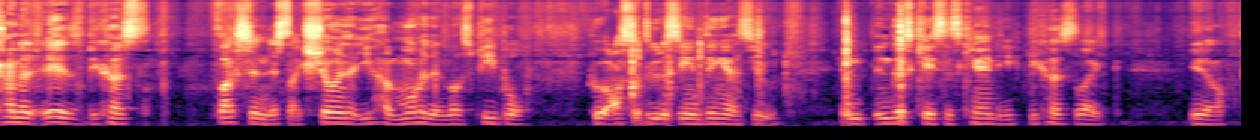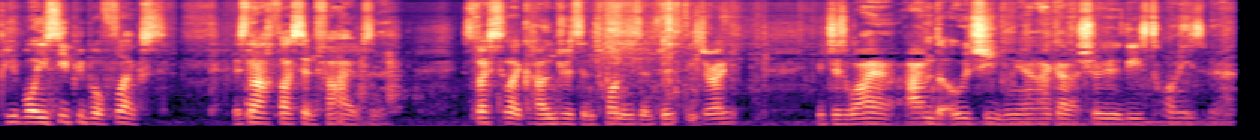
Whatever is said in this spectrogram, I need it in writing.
kind of is because flexing is like showing that you have more than most people who also do the same thing as you. In in this case, it's candy because like, you know, people when you see people flex, it's not flexing fives, it's flexing like hundreds and twenties and fifties, right? Which is why I'm the OG, man. I gotta show you these twenties, man.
